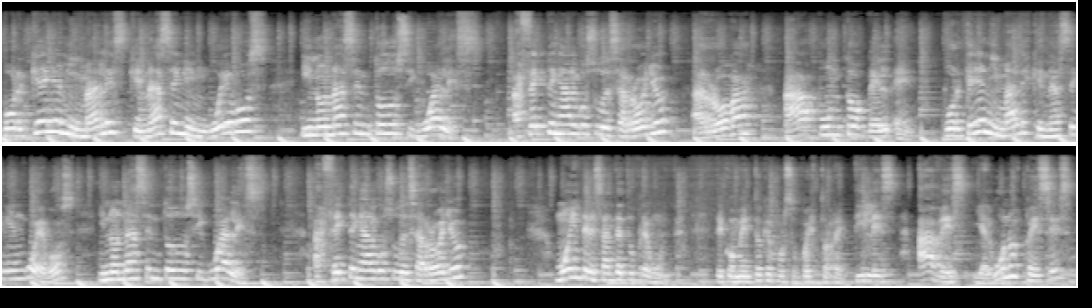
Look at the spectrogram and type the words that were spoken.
¿Por qué hay animales que nacen en huevos y no nacen todos iguales? ¿Afecten algo su desarrollo? Arroba. ¿Por qué hay animales que nacen en huevos y no nacen todos iguales? ¿Afecten algo su desarrollo? Muy interesante tu pregunta. Te comento que por supuesto reptiles, aves y algunos peces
